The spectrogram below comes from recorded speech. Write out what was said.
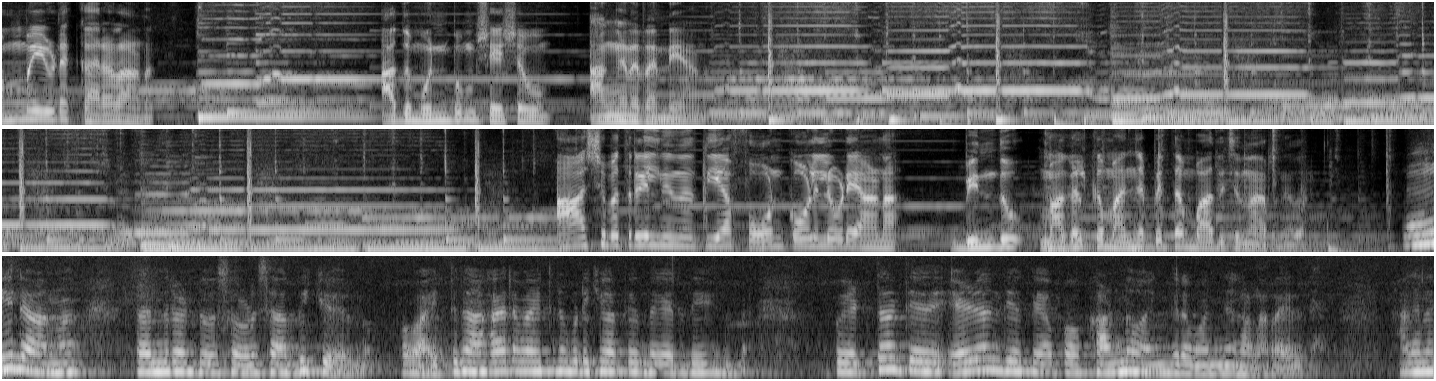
അമ്മയുടെ കരളാണ്. അത് മുൻപും ശേഷവും അങ്ങനെ തന്നെയാണ്. ആശുപത്രിയിൽ നിന്നെത്തിയ ഫോൺ കോളിലൂടെയാണ് ബിന്ദു മകൾക്ക് മഞ്ഞപ്പിത്തം ബാധിച്ചെന്ന് അറിഞ്ഞത്. മെയിലാണ് രണ്ട് രണ്ട് ദിവസം അവിടെ ശർദ്ദിക്കുമായിരുന്നു അപ്പോൾ വയറ്റിന് ആഹാരം വയറ്റിന് പിടിക്കാത്തതെന്ന് കരുതിയിരുന്നു അപ്പോൾ എട്ടാം തീയതി ഏഴാം തീയതി ഒക്കെ അപ്പോൾ കണ്ണ് ഭയങ്കര മഞ്ഞ കളറായിരുന്നു. അങ്ങനെ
